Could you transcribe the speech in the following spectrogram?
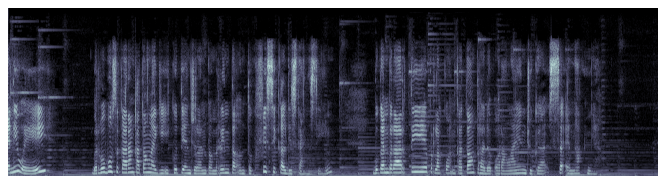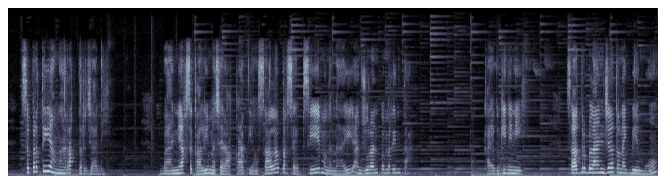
Anyway, berhubung sekarang Katong lagi ikuti anjuran pemerintah untuk physical distancing, bukan berarti perlakuan Katong terhadap orang lain juga seenaknya. Seperti yang marak terjadi. Banyak sekali masyarakat yang salah persepsi mengenai anjuran pemerintah. Kayak begini nih, saat berbelanja atau naik bemo,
